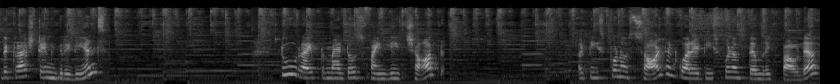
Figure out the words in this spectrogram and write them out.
the crushed ingredients, 2 ripe tomatoes finely chopped, a teaspoon of salt and quarter teaspoon of turmeric powder.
